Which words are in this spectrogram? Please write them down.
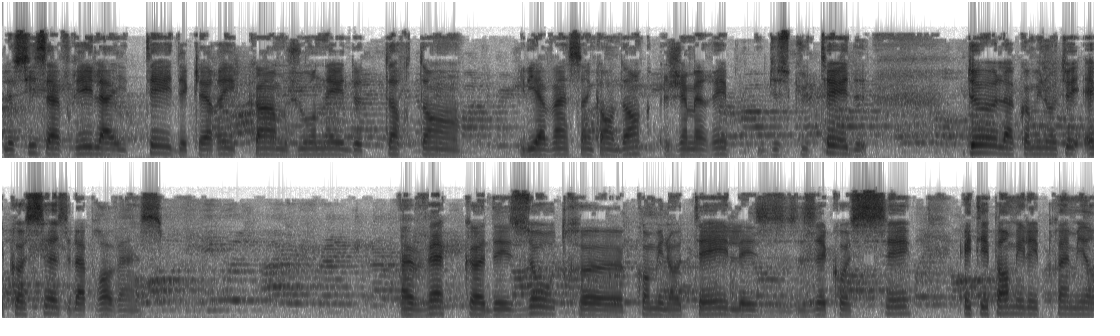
Le 6 avril a été déclaré comme journée de Torton il y a 25 ans, donc j'aimerais discuter de la communauté écossaise de la province. Avec des autres euh, communautés, les Écossais étaient parmi les premiers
